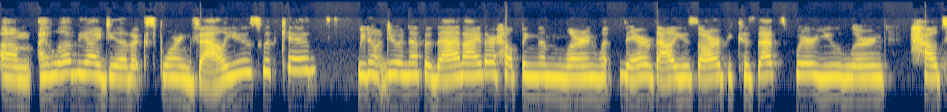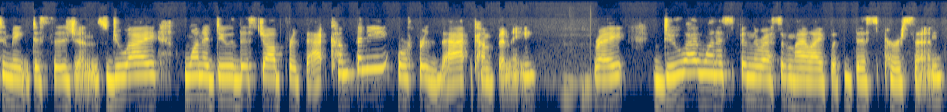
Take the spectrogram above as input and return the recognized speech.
Um, I love the idea of exploring values with kids we don't do enough of that either, helping them learn what their values are, because that's where you learn how to make decisions. Do I want to do this job for that company or for that company? Mm-hmm. right? Do I want to spend the rest of my life with this person?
